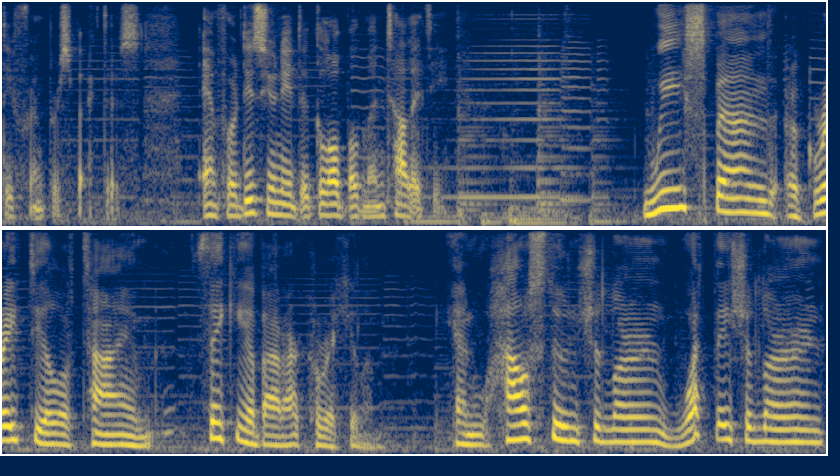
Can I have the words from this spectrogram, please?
different perspectives. And for this, you need a global mentality. We spend a great deal of time thinking about our curriculum and how students should learn, what they should learn,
